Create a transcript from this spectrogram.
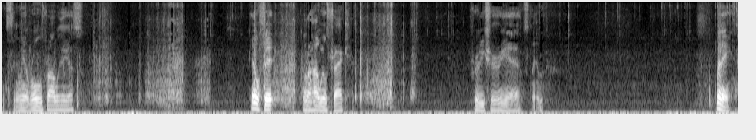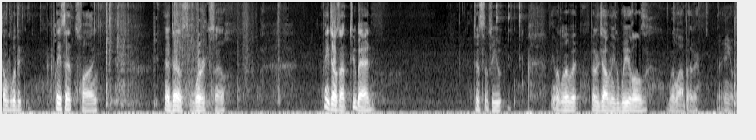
Let's see, I mean, it rolls probably, I guess. It'll fit on a Hot Wheels track. Pretty sure, yeah, it's thin. But hey, comes with a playset, it's fine. It does work, so. Paint job's not too bad. Just a few, you know, a little bit better job on these wheels, a lot better. But anyway.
